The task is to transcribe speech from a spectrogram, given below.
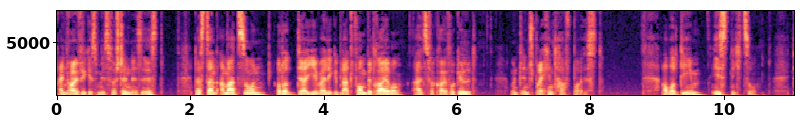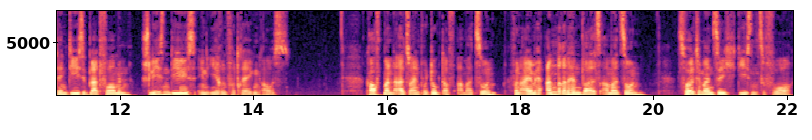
Ein häufiges Missverständnis ist, dass dann Amazon oder der jeweilige Plattformbetreiber als Verkäufer gilt und entsprechend haftbar ist. Aber dem ist nicht so, denn diese Plattformen schließen dies in ihren Verträgen aus. Kauft man also ein Produkt auf Amazon von einem anderen Händler als Amazon, sollte man sich diesen zuvor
